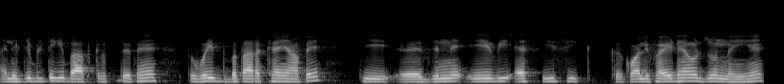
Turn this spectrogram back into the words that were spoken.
एलिजिबिलिटी की बात कर देते हैं तो वही बता रखा है यहाँ पे कि जिनने A V S E C qualified हैं और जो नहीं हैं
